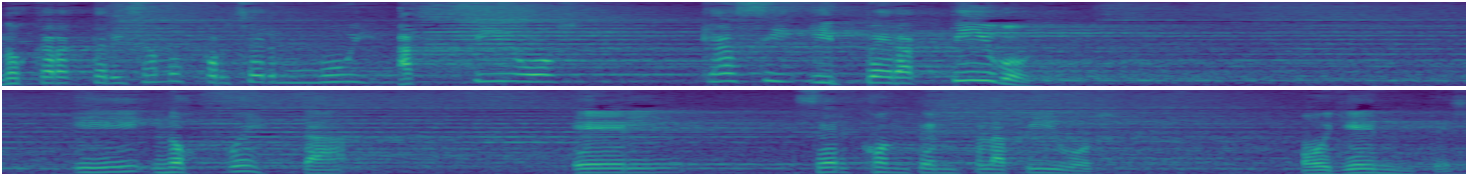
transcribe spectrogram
nos caracterizamos por ser muy activos, casi hiperactivos. Y nos cuesta el ser contemplativos, oyentes.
